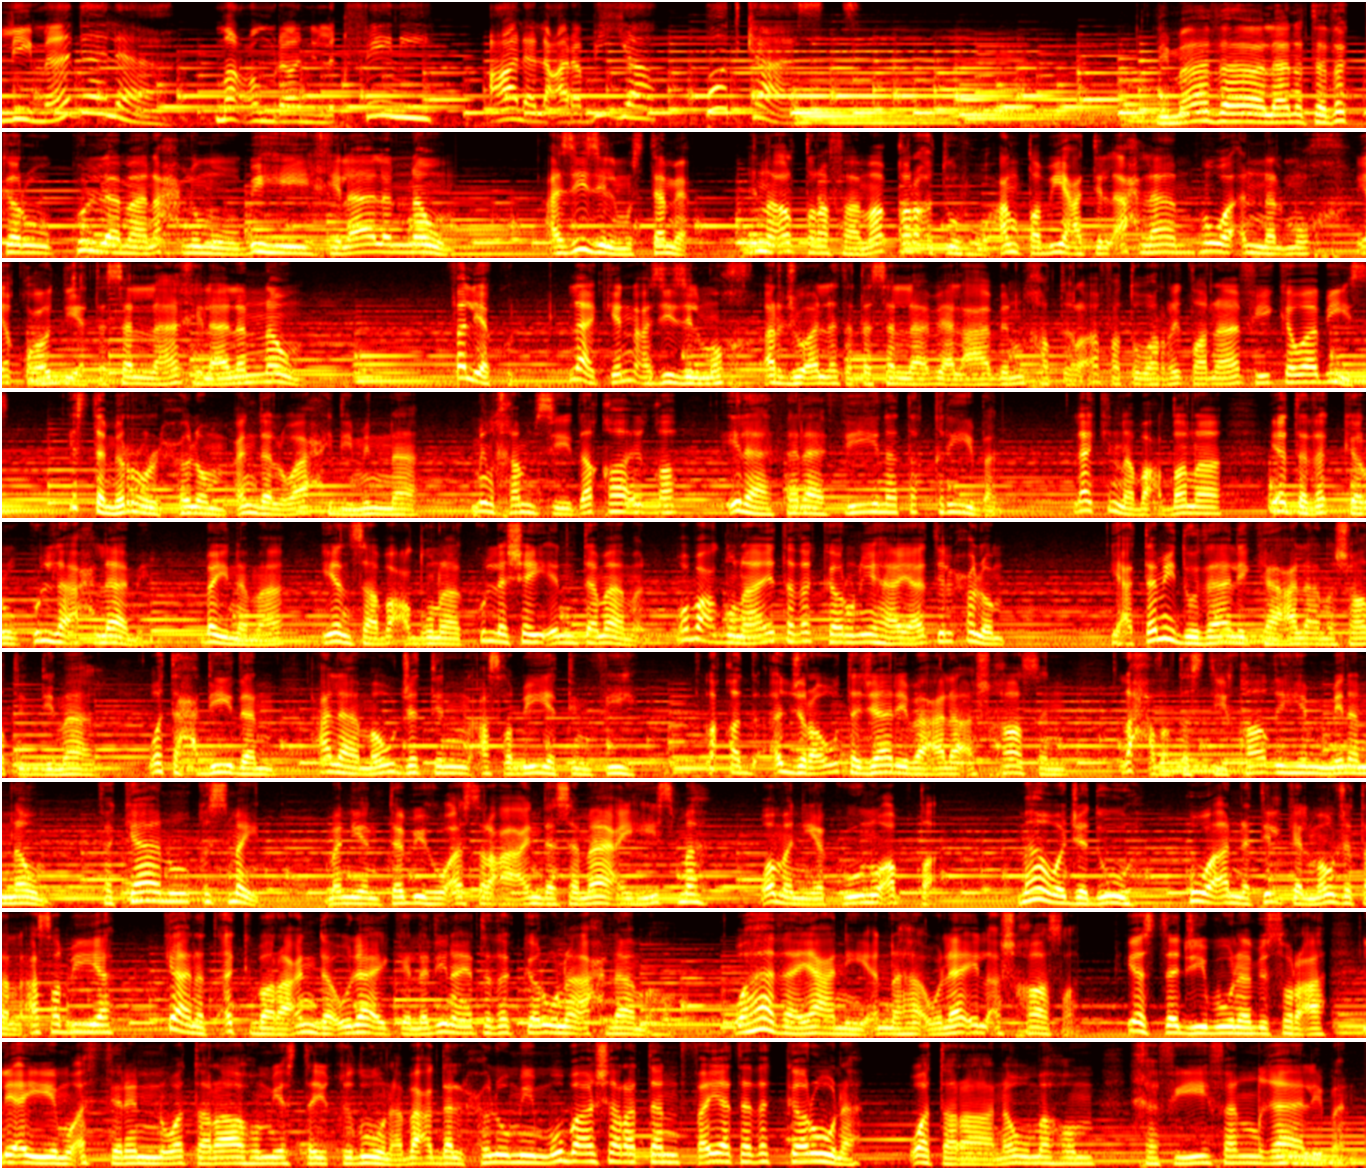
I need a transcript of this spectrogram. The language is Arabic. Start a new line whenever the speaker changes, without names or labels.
لماذا لا؟ مع عمران القفيني على العربية بودكاست.
لماذا لا نتذكر كل ما نحلم به خلال النوم؟ عزيزي المستمع إن أطرف ما قرأته عن طبيعة الأحلام هو أن المخ يقعد يتسلى خلال النوم. فليكن لكن عزيزي المخ أرجو ألا تتسلى بألعاب خطرة فتورطنا في كوابيس. يستمر الحلم عند الواحد منا من خمس دقائق إلى ثلاثين تقريبا. لكن بعضنا يتذكر كل أحلامه بينما ينسى بعضنا كل شيء تماما وبعضنا يتذكر نهايات الحلم. يعتمد ذلك على نشاط الدماغ وتحديدا على موجة عصبية فيه. لقد اجروا تجارب على أشخاص لحظة استيقاظهم من النوم فكانوا قسمين من ينتبه أسرع عند سماعه اسمه ومن يكون أبطأ. ما وجدوه هو أن تلك الموجة العصبية كانت أكبر عند أولئك الذين يتذكرون أحلامهم. وهذا يعني أن هؤلاء الأشخاص يستجيبون بسرعة لأي مؤثر وتراهم يستيقظون بعد الحلم مباشرة فيتذكرونه وترى نومهم خفيفا غالبا.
